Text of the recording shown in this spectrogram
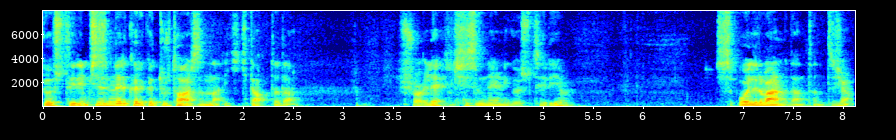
göstereyim. Çizimleri karikatür tarzında iki kitapta da. Şöyle çizimlerini göstereyim. Spoiler vermeden tanıtacağım.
